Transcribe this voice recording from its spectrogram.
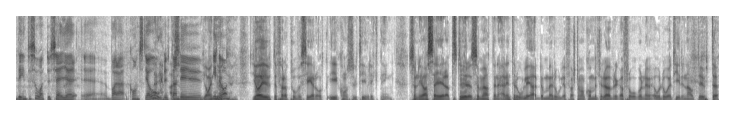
Det är inte så att du säger eh, bara konstiga Nej, ord, utan alltså, det är ju jag är, inte innehåll. ute, jag är ute för att provocera åt, i konstruktiv riktning. Så när jag säger att styrelsemöten är inte roliga, de är roliga först när man kommer till övriga frågor och då är tiden alltid ute.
